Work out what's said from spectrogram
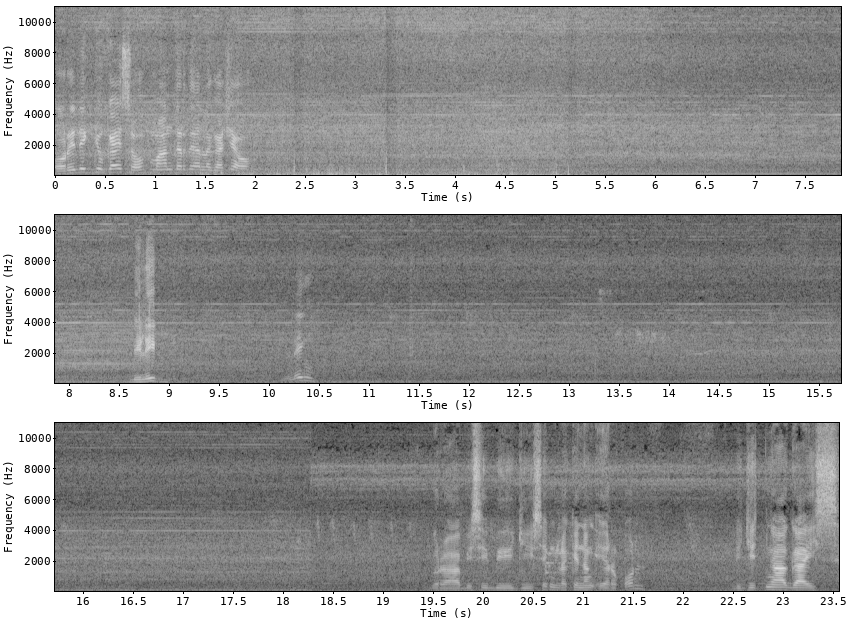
O, rinig nyo guys, oh. Maandar talaga siya, oh. Believe. Galing. Grabe si BGC, ang laki ng aircon. Legit nga guys.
